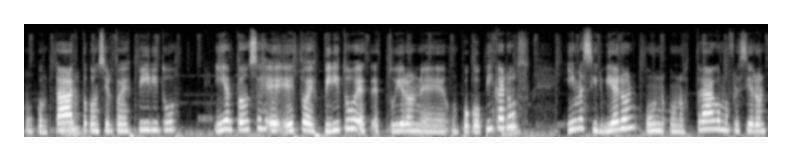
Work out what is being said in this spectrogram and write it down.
un contacto con ciertos espíritus. Y entonces eh, estos espíritus est- estuvieron eh, un poco pícaros y me sirvieron un- unos tragos, me ofrecieron,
